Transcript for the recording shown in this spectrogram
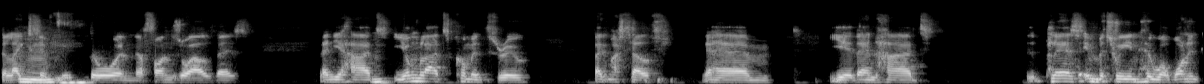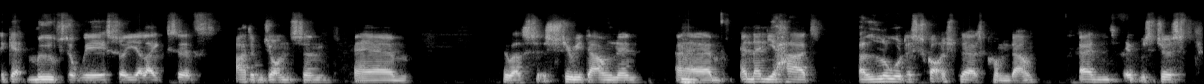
the likes mm. of Ludo and Afonso Alves. Then you had mm. young lads coming through, like myself. Um, you then had players in between who were wanting to get moves away. So your likes of Adam Johnson, um, who else? Stewie Downing. Hmm. Um, and then you had a load of Scottish players come down. And it was just,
